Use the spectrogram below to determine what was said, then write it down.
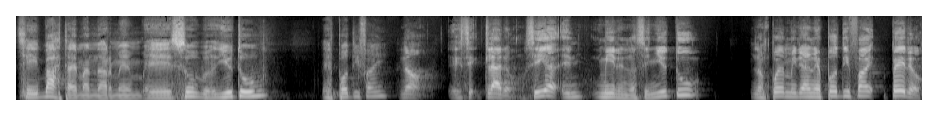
Sí, basta de mandarme. Eh, sub- YouTube, Spotify. No, claro. Siga, en- mírenos en YouTube, nos pueden mirar en Spotify, pero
